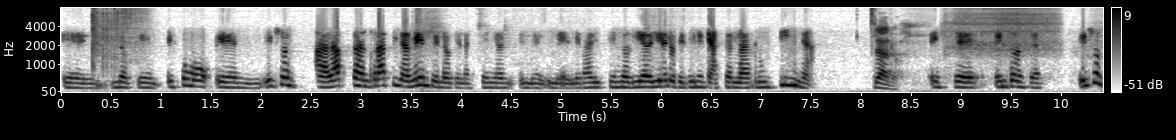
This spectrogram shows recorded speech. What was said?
eh, lo que es como eh, ellos adaptan rápidamente lo que la señora le, va diciendo día a día lo que tiene que hacer la rutina. Claro. Este entonces ellos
